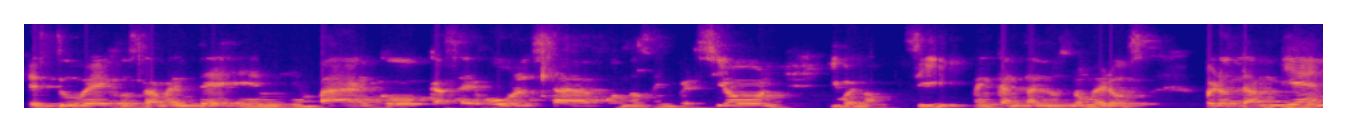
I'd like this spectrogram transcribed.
estuve justamente en, en, banco, casa de bolsa, fondos de inversión y bueno, sí, me encantan los números, pero también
